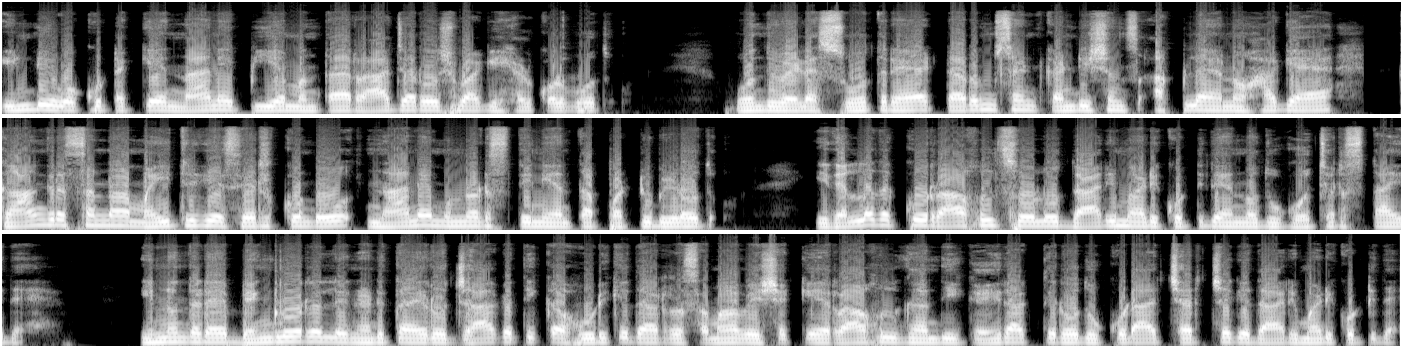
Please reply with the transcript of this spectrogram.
ಇಂಡಿ ಒಕ್ಕೂಟಕ್ಕೆ ನಾನೇ ಪಿಎಂ ಅಂತ ರಾಜಾರೋಷವಾಗಿ ಹೇಳ್ಕೊಳ್ಬಹುದು ಒಂದು ವೇಳೆ ಸೋತ್ರೆ ಟರ್ಮ್ಸ್ ಅಂಡ್ ಕಂಡೀಷನ್ಸ್ ಅಪ್ಲೈ ಅನ್ನೋ ಹಾಗೆ ಕಾಂಗ್ರೆಸ್ ಅನ್ನ ಮೈತ್ರಿಗೆ ಸೇರಿಸ್ಕೊಂಡು ನಾನೇ ಮುನ್ನಡೆಸ್ತೀನಿ ಅಂತ ಪಟ್ಟು ಬೀಳೋದು. ಇದೆಲ್ಲದಕ್ಕೂ ರಾಹುಲ್ ಸೋಲು ದಾರಿ ಮಾಡಿಕೊಟ್ಟಿದೆ ಅನ್ನೋದು ಗೋಚರಿಸ್ತಾ ಇದೆ. ಇನ್ನೊಂದೆಡೆ ಬೆಂಗಳೂರಲ್ಲಿ ನಡೀತಾ ಇರೋ ಜಾಗತಿಕ ಹೂಡಿಕೆದಾರರ ಸಮಾವೇಶಕ್ಕೆ ರಾಹುಲ್ ಗಾಂಧಿ ಗೈರಾಗ್ತಿರೋದು ಕೂಡ ಚರ್ಚೆಗೆ ದಾರಿ ಮಾಡಿಕೊಟ್ಟಿದೆ.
